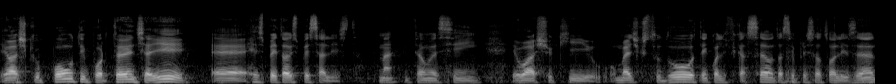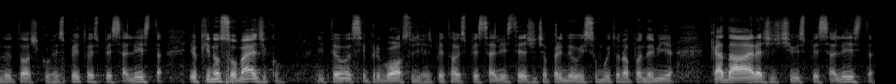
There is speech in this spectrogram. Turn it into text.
Eu acho que o ponto importante aí é respeitar o especialista. Né? Então, assim, eu acho que o médico estudou, tem qualificação, está sempre se atualizando, então acho que o respeito ao especialista, eu que não sou médico, então eu sempre gosto de respeitar o especialista e a gente aprendeu isso muito na pandemia. Cada área a gente tinha um especialista,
